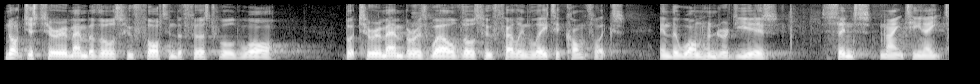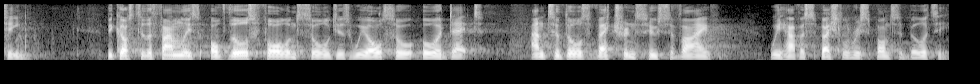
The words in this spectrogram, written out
not just to remember those who fought in the First World War, but to remember as well those who fell in later conflicts in the 100 years since 1918. Because to the families of those fallen soldiers, we also owe a debt, and to those veterans who survive, we have a special responsibility.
